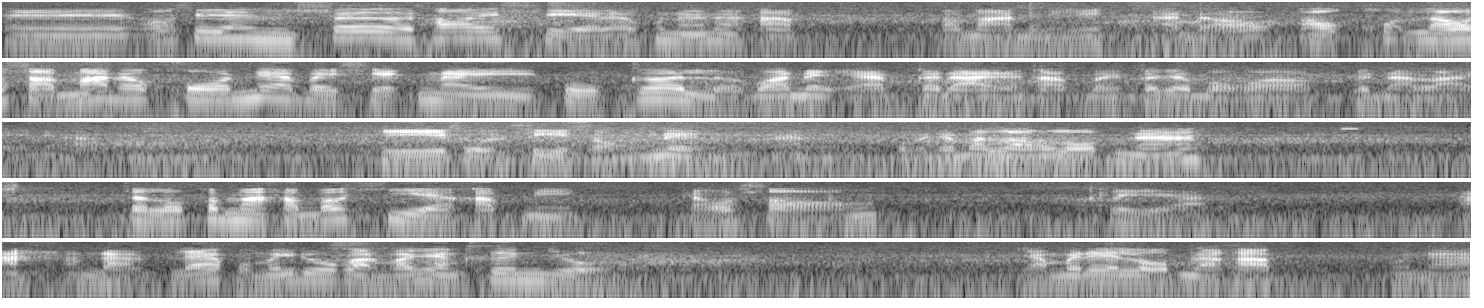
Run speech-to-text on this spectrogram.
เออออกซิเจนเซอร์ถ้อยเสียอะไรพวกนั้นนะครับ ประมาณนี้อะเดี๋ยวเอาเราสามารถเอาโค้ดเนี่ยไปเช็คใน Google หรือว่าในแอปก็ได้นะครับ มันก็จะบอกว่าเป็นอะไรนะครับ P ศูนย์สี่สองหนึ่งะผมจะมาลองลบนะ จะลบประมาณคำว่าเคลียร์ครับนี่แถวสองเคลียร์อะอันดับแรกผมให้ดูก่อนว่ายังขึ้นอยู่ ยังไม่ได้ลบนะครับดูนะ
